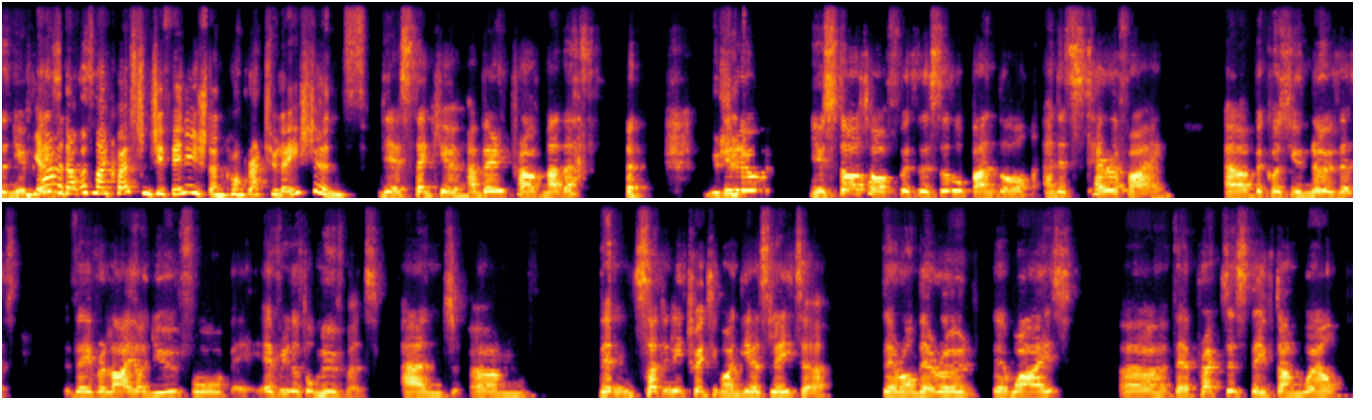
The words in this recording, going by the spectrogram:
The new place. Yeah, that was my question. She finished, and congratulations. Yes, thank you. I'm very proud mother. you, you know, you start off with this little bundle, and it's terrifying uh, because you know that they rely on you for every little movement. And um, then suddenly, 21 years later, they're on their own, they're wise, uh, they're practiced, they've done well.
